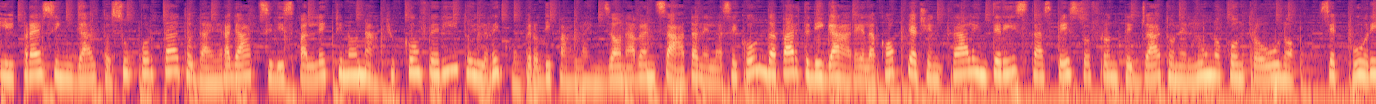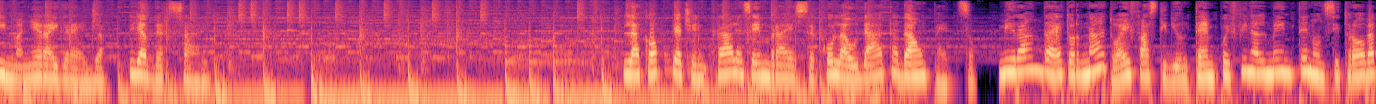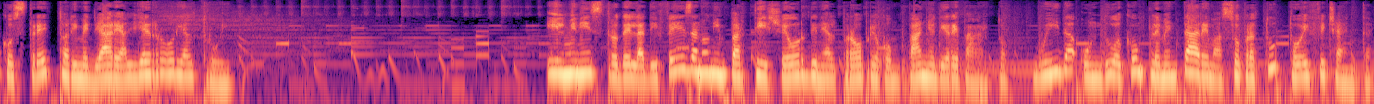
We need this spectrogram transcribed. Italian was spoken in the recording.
Il pressing alto supportato dai ragazzi di Spalletti non ha più conferito il recupero di palla in zona avanzata nella seconda parte di gare e la coppia centrale interista ha spesso fronteggiato nell'uno contro uno, seppur in maniera egregia, gli avversari. La coppia centrale sembra essere collaudata da un pezzo. Miranda è tornato ai fasti di un tempo e finalmente non si trova costretto a rimediare agli errori altrui. Il ministro della difesa non impartisce ordini al proprio compagno di reparto, guida un duo complementare ma soprattutto efficiente.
